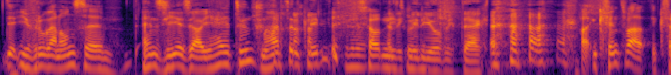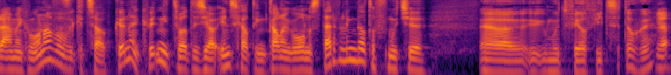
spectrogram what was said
Je vroeg aan ons, eh, en zie je, zou jij het doen, Maarten? Ik weet niet. Ik zou het Heb niet ik jullie overtuigd? Ah, Ik, vind wel, ik vraag me gewoon af of ik het zou kunnen. Ik weet niet, wat is jouw inschatting? Kan een gewone sterveling dat, of moet je... Eh, je moet veel fietsen toch, hè? Ja,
